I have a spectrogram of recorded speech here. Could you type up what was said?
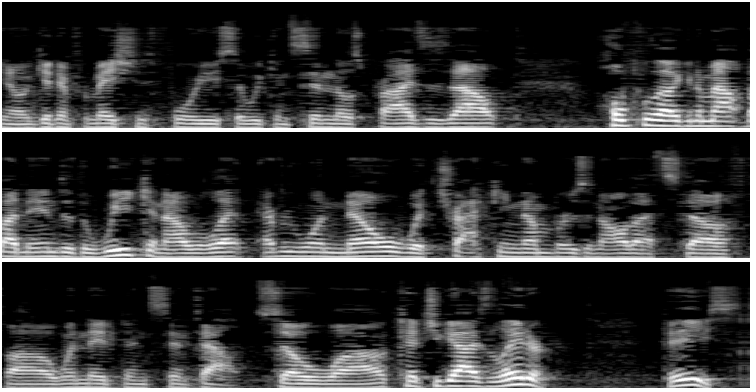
know get information for you so we can send those prizes out. Hopefully, I'll get them out by the end of the week, and I will let everyone know with tracking numbers and all that stuff uh, when they've been sent out. So uh, I'll catch you guys later. Peace.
